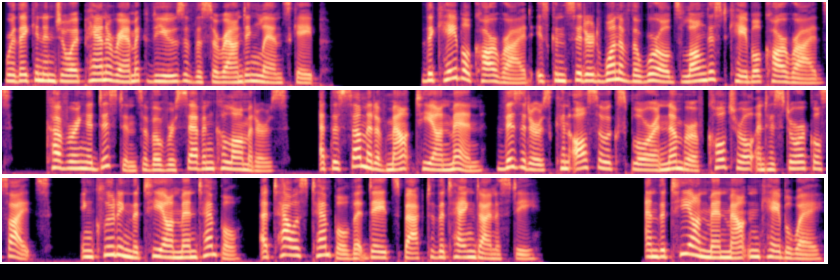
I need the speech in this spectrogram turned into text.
where they can enjoy panoramic views of the surrounding landscape. The cable car ride is considered one of the world's longest cable car rides, covering a distance of over 7 kilometers. At the summit of Mount Tianmen, visitors can also explore a number of cultural and historical sites, including the Tianmen Temple, a Taoist temple that dates back to the Tang Dynasty, and the Tianmen Mountain Cableway,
